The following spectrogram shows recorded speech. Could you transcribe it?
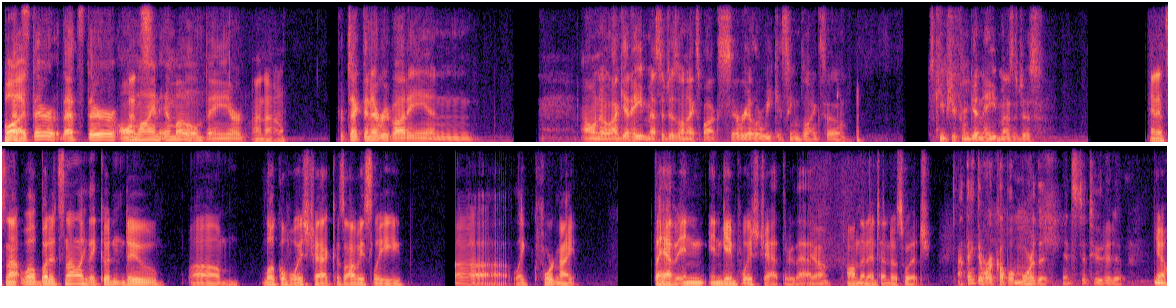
that's but their that's their online mo. They are i know protecting everybody and I don't know. I get hate messages on Xbox every other week. It seems like so. Just keeps you from getting hate messages. and it's not well but it's not like they couldn't do um local voice chat because obviously uh like fortnite they have in in-game voice chat through that Yeah. on the nintendo switch I think there were a couple more that instituted it. Yeah.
